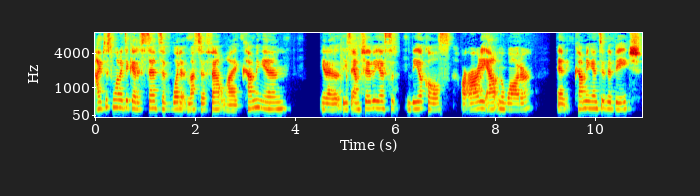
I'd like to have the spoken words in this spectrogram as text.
I just wanted to get a sense of what it must have felt like coming in. You know, these amphibious vehicles are already out in the water and coming into the beach.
